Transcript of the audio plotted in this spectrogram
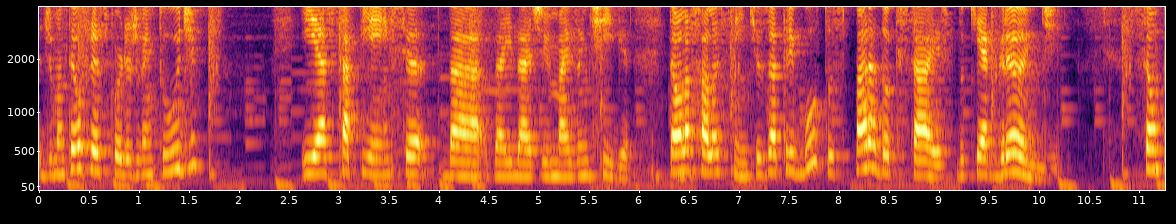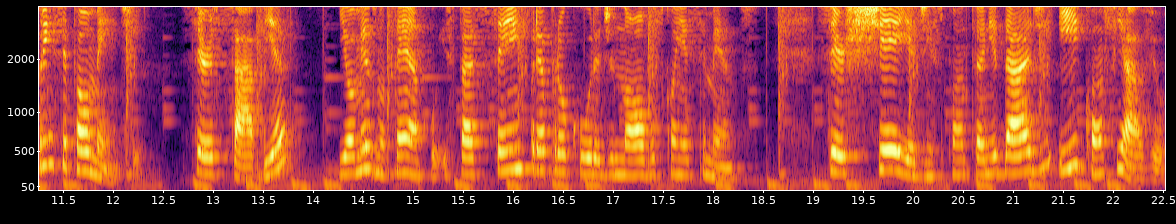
de manter o frescor da juventude e a sapiência da, da idade mais antiga. Então ela fala assim que os atributos paradoxais do que é grande são principalmente ser sábia e ao mesmo tempo estar sempre à procura de novos conhecimentos ser cheia de espontaneidade e confiável,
